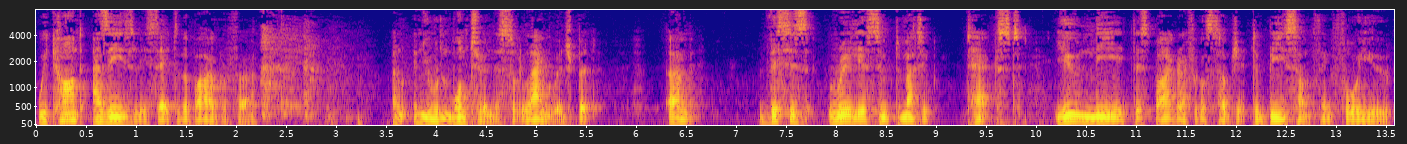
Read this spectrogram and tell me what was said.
we can't as easily say to the biographer, and, and you wouldn't want to in this sort of language, but um, this is really a symptomatic text. You need this biographical subject to be something for you.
